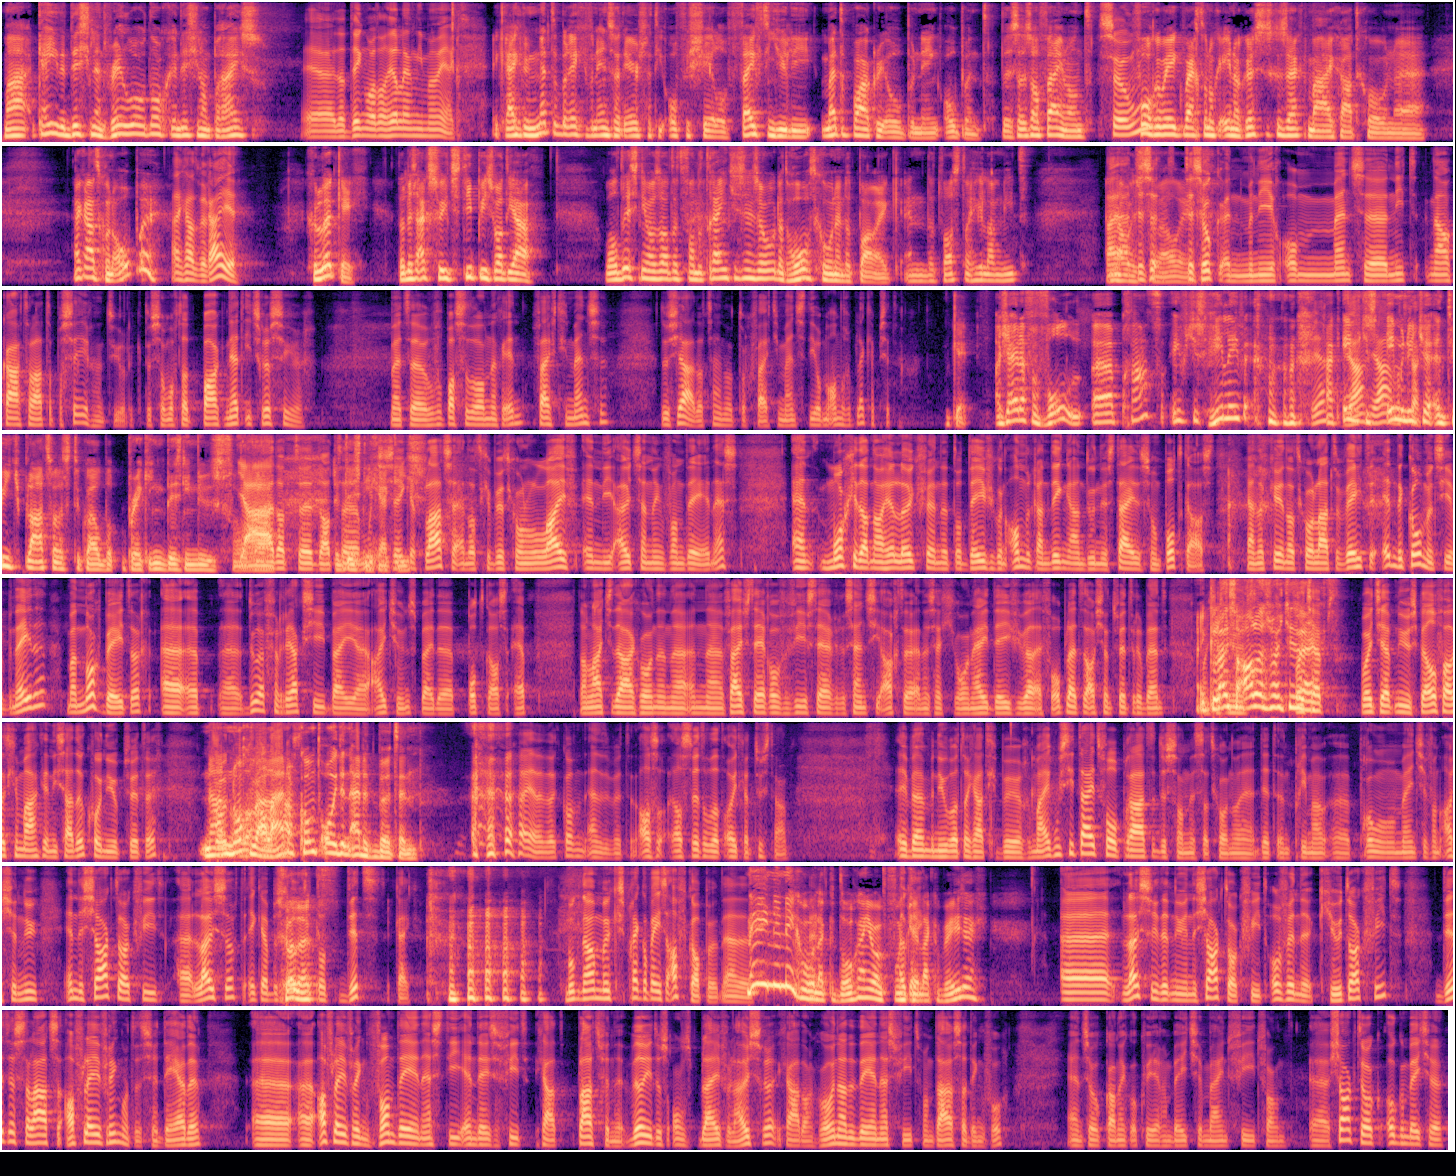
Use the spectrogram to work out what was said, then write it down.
Maar ken je de Disneyland Railroad nog in Disneyland Parijs? Eh, dat ding wat al heel lang niet meer werkt. Ik krijg nu net een berichtje van Inside Airs dat hij officieel op 15 juli met de park reopening opent. Dus dat is al fijn, want vorige week werd er nog 1 augustus gezegd, maar hij gaat gewoon, eh, hij gaat gewoon open. Hij gaat weer rijden. Gelukkig. Dat is echt zoiets typisch wat, ja, Walt Disney was altijd van de treintjes en zo, dat hoort gewoon in dat park. En dat was er heel lang niet. En Nou ja, nou het, is is, het het is ook een manier om mensen niet naar elkaar te laten passeren natuurlijk. Dus dan wordt dat park net iets rustiger. Met eh, hoeveel passen er dan nog in? 15 mensen. Dus ja, dat zijn er toch 15 mensen die op een andere plek hebben zitten. Oké, als jij even vol eh, praat, eventjes heel even, Ja, ga ik eventjes ja, ja, één minuutje een tweetje plaatsen, want dat is natuurlijk wel breaking Disney nieuws. Van, ja, eh, dat, dat moet je zeker plaatsen. En dat gebeurt gewoon live in die uitzending van DNS. En mocht je dat nou heel leuk vinden, tot Davy gewoon andere aan dingen aan doen is tijdens zo'n podcast. Ja, dan kun je dat gewoon laten weten in de comments hier beneden. Maar nog beter, eh, eh, eh, doe even een reactie bij iTunes, bij de podcast app. Dan laat je daar gewoon een, een, eh, vijf sterren of een vier sterren recensie achter. En dan zeg je gewoon, hey Davy, wel even opletten als je aan het twitteren bent. Ik luister nu een- alles wat je zegt. hebt, want je hebt nu een spelfout gemaakt en die staat ook gewoon nu op Twitter. Nou, nog wel, hè. Er komt ooit een edit button. ja, dat komt en button. Als, als Twitter dat ooit gaat toestaan. Ik ben benieuwd wat er gaat gebeuren. Maar ik moest die tijd vol praten, dus dan is dat gewoon eh, dit een prima eh promo momentje van als je nu in de Shark Talk feed eh, luistert. Ik heb besloten Gelukt. tot dit. Kijk. Moet ik nou mijn gesprek opeens afkappen? Nee, nee, nee, gewoon lekker doorgaan, joh. Ik vond Oké. je lekker bezig. Luister je dit nu in de Shark Talk feed of in de Q-Talk feed? Dit is de laatste aflevering, want het is de derde aflevering van DNS die in deze feed gaat plaatsvinden. Wil je dus ons blijven luisteren? Ga dan gewoon naar de DNS feed, want daar is dat ding voor. En zo kan ik ook weer een beetje mijn feed van eh, Shark Talk ook een beetje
